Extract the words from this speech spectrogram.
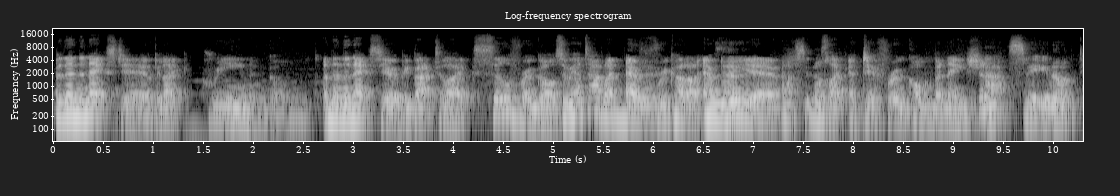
But then the next year it'd be like green and gold, and then the next year it'd be back to like silver and gold. So we had to have like every color. Every No, year absolutely was not. like a different combination. Absolutely not.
